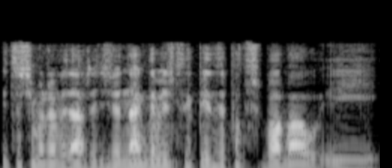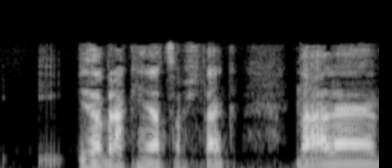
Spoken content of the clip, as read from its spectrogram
i co się może wydarzyć? Że nagle będziesz tych pieniędzy potrzebował i, i, i zabraknie na coś, tak? No ale,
